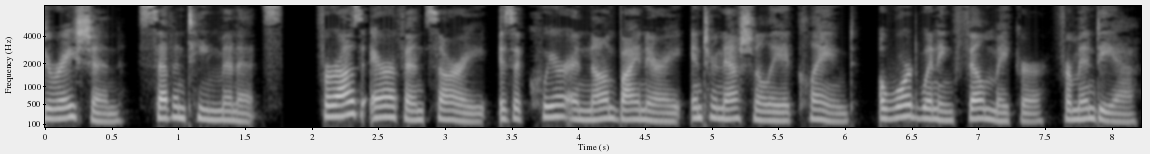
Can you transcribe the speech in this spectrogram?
Duration, 17 minutes. Faraz Arif Ansari is a queer and non-binary internationally acclaimed, award-winning filmmaker from India.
